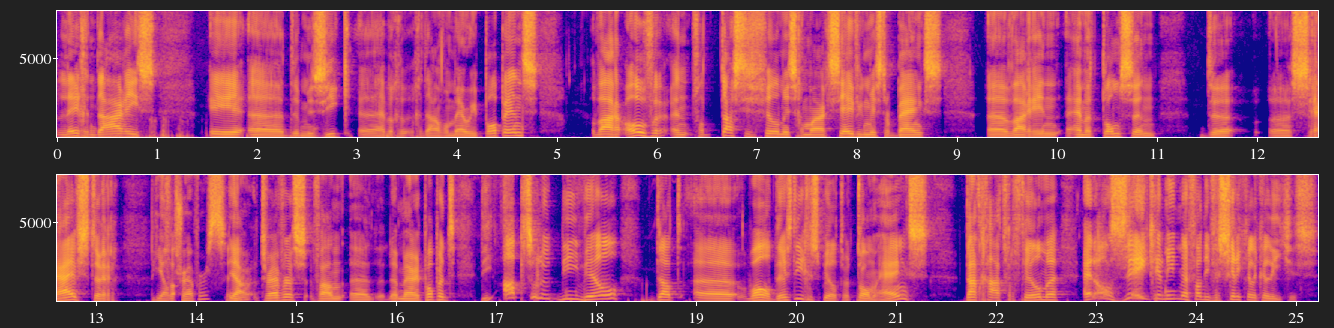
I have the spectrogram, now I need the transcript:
legendarisch de muziek hebben ge- gedaan van Mary Poppins. Waarover een fantastische film is gemaakt, Saving Mr. Banks. eh, waarin Emma Thompson, de eh, schrijfster P.L. Travers. Ja, Travers van eh, de Mary Poppins, die absoluut niet wil dat Walt Disney, gespeeld door Tom Hanks, dat gaat verfilmen. En al zeker niet met van die verschrikkelijke liedjes.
